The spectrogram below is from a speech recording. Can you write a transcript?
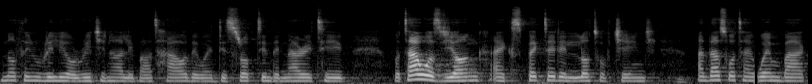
Nothing really original about how they were disrupting the narrative. But I was young, I expected a lot of change. Mm. And that's what I went back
